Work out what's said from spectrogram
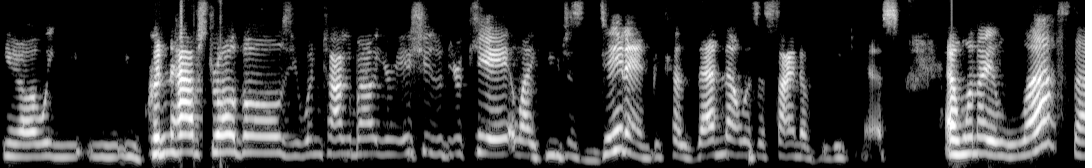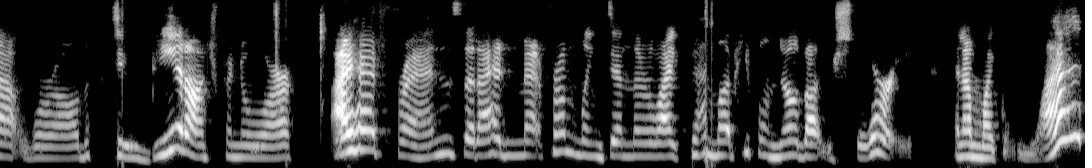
You know, you, you couldn't have struggles. You wouldn't talk about your issues with your kid. Like you just didn't because then that was a sign of weakness. And when I left that world to be an entrepreneur, I had friends that I had met from LinkedIn. They're like, let people know about your story. And I'm like, what?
